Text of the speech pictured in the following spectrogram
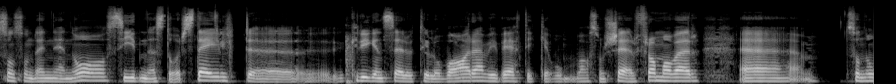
sånn som den er nå, sidene står steilt, uh, krigen ser ut til å vare, vi vet ikke om hva som skjer framover. Så nå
